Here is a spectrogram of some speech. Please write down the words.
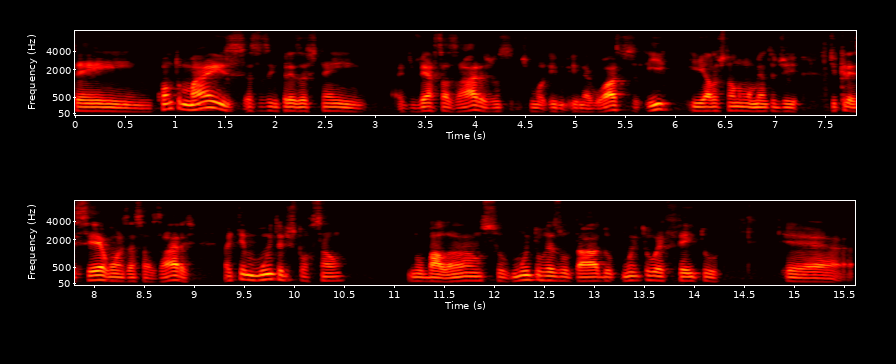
Tem, quanto mais essas empresas têm diversas áreas e, negócios e, e elas estão no momento de, de crescer algumas dessas áreas, vai ter muita distorção no balanço, muito resultado, muito efeito é,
